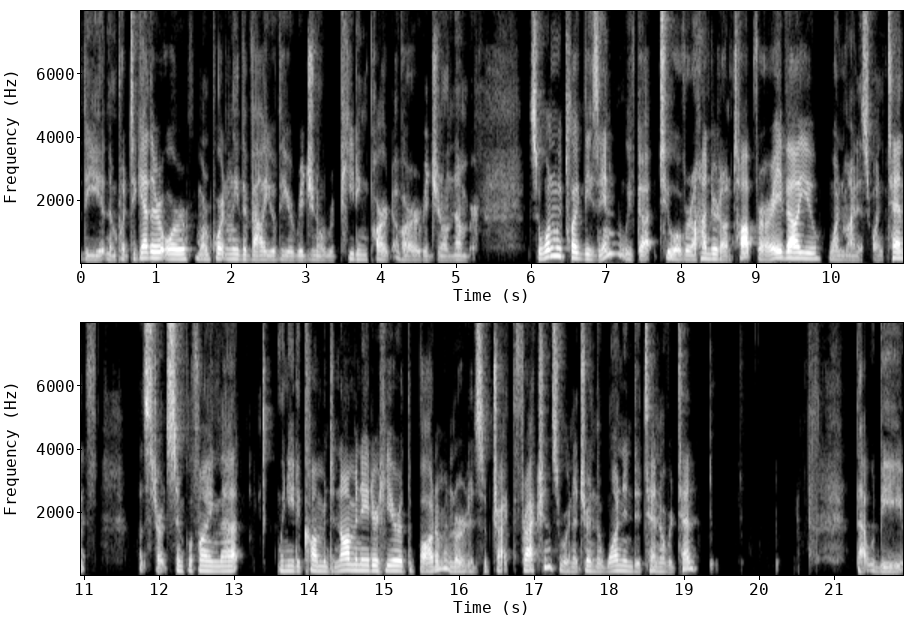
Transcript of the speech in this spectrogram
the them put together, or more importantly, the value of the original repeating part of our original number. So when we plug these in, we've got 2 over 100 on top for our a value, 1 minus 1 tenth, Let's start simplifying that. We need a common denominator here at the bottom in order to subtract the fraction. So we're going to turn the 1 into 10 over 10. That would be,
